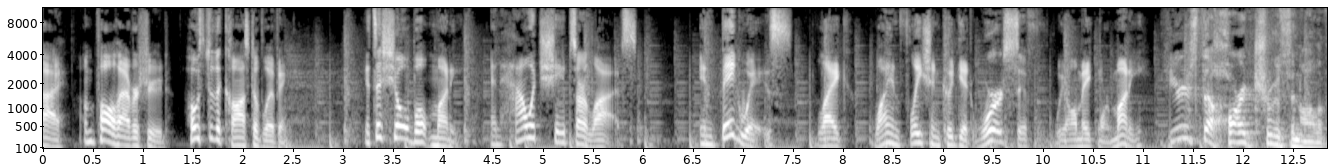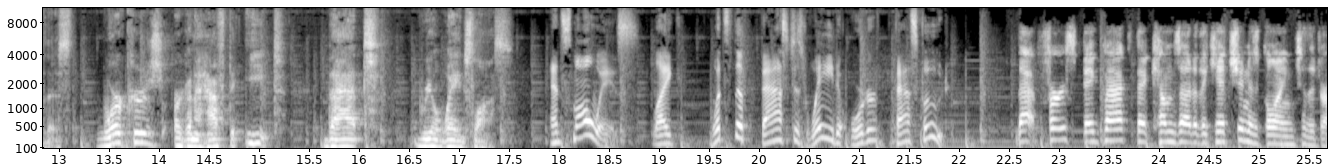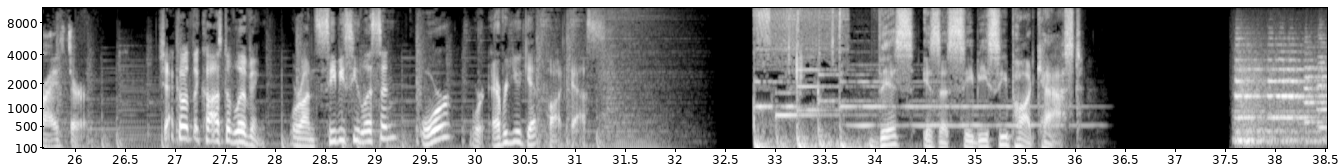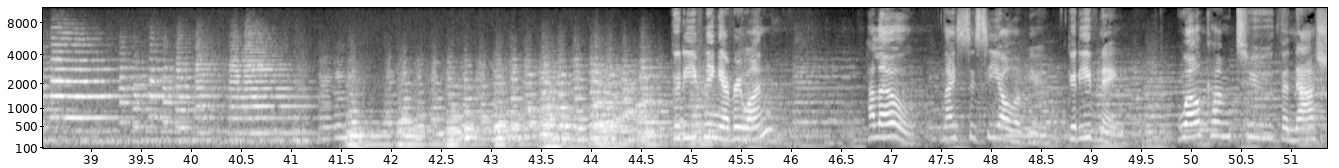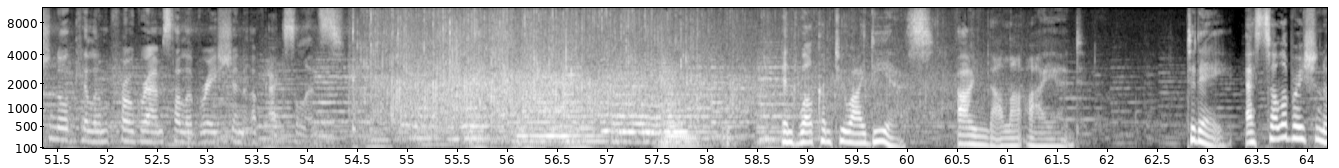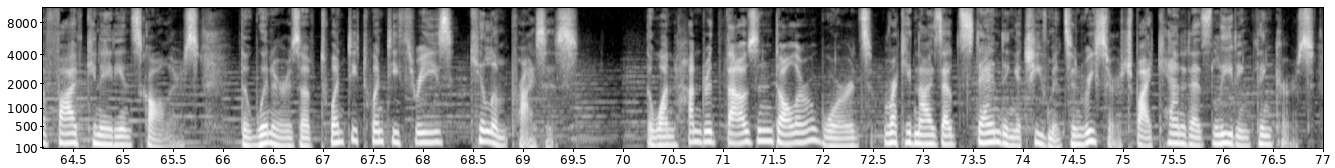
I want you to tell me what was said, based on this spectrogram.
Hi, I'm Paul Haavardsrud, host of The Cost of Living. It's a show about money and how it shapes our lives. In big ways, like why inflation could get worse if we all make more money. Here's the hard truth in all of this workers are going to have to eat that real wage loss. And small ways, like what's the fastest way to order fast food? That first Big Mac that comes out of the kitchen is going to the drive thru. Check out The Cost of Living. We're on CBC Listen or wherever you get podcasts. This is a CBC podcast. Good evening, everyone. Hello. Nice to see all of you. Good evening. Welcome to the National Killam Program Celebration of Excellence. And welcome to Ideas. I'm Nahlah Ayed. Today, a celebration of five Canadian scholars, the winners of 2023's Killam Prizes. The $100,000 awards recognize outstanding achievements in research by Canada's leading thinkers.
